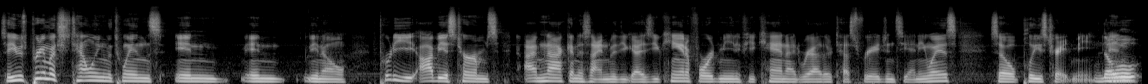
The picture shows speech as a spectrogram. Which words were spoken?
So he was pretty much telling the Twins in in, you know, pretty obvious terms, I'm not going to sign with you guys. You can't afford me, and if you can, I'd rather test free agency anyways. So please trade me. No, And-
